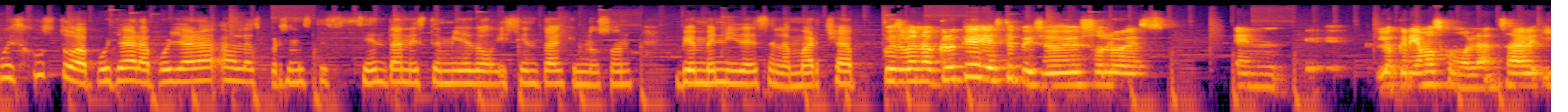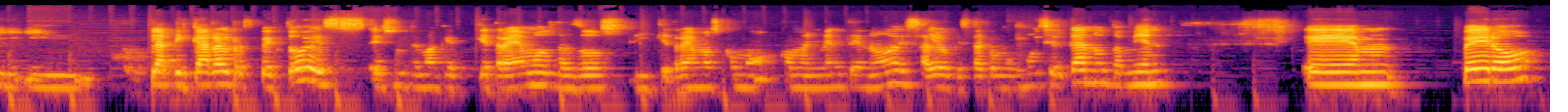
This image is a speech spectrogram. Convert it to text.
pues justo apoyar, apoyar a, las personas que sientan este miedo y sientan que no son bienvenidas en la marcha. Pues bueno, creo que este episodio solo es en... Eh, lo queríamos como lanzar y platicar al respecto. Es, es un tema que, traemos las dos y que traemos como, como en mente, ¿no? Es algo que está como muy cercano también. Em, pero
